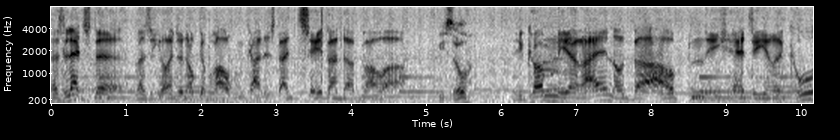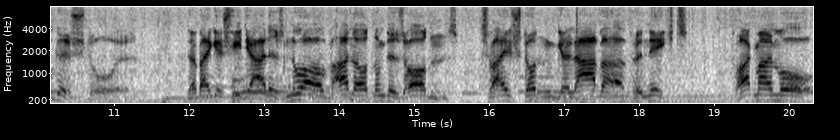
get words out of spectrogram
Das Letzte, was ich heute noch gebrauchen kann, ist ein zeternder Bauer. Wieso? Die kommen hier rein und behaupten, ich hätte ihre Kuh gestohlen. Dabei geschieht ja alles nur auf Anordnung des Ordens. Zwei Stunden Gelaber für nichts. Frag mal Mo.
